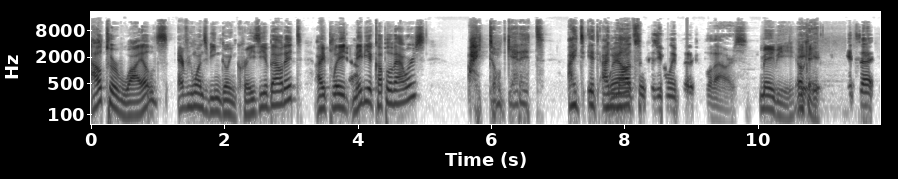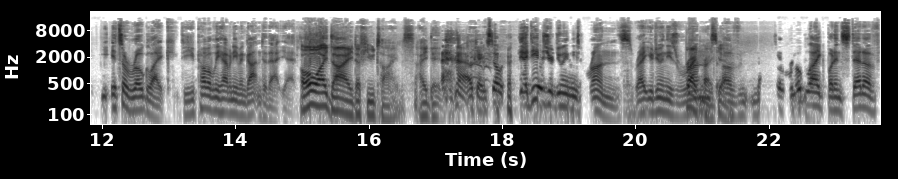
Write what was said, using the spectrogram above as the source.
Outer Wilds. Everyone's been going crazy about it. I played maybe a couple of hours. I don't get it. I it. I'm well, not. it's because you've only played a couple of hours. Maybe okay. It- it's a it's a roguelike. You probably haven't even gotten to that yet. oh, I died a few times. I did. okay, so the idea is you're doing these runs, right? You're doing these Right, runs right, yeah. of it's a roguelike, but instead of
